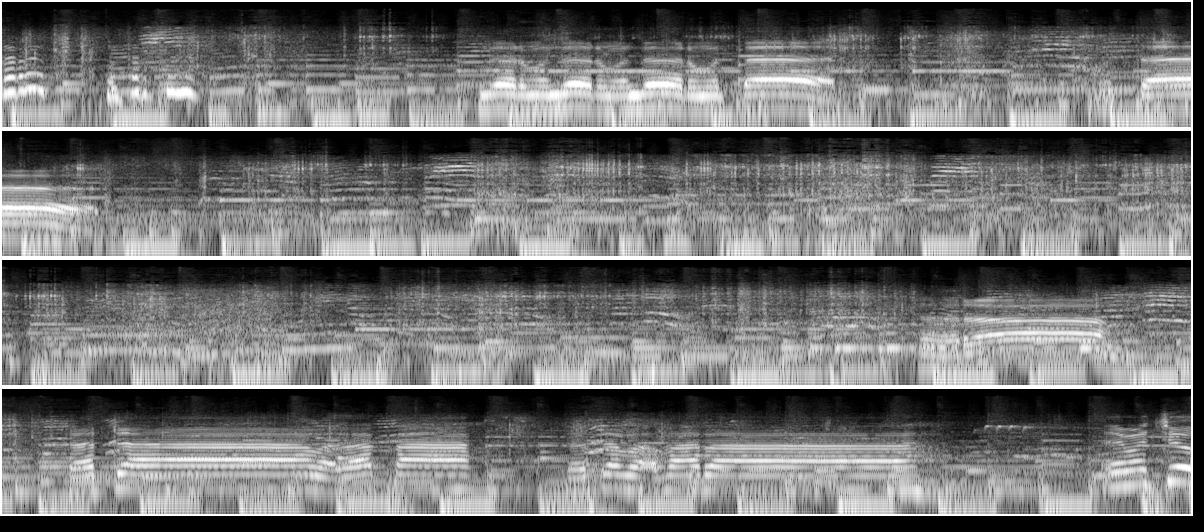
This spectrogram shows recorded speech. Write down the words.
muter muter sini mundur mundur mundur muter muter dorong. Dadah mbak Tata. Dadah mbak Farah. Eh maju.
